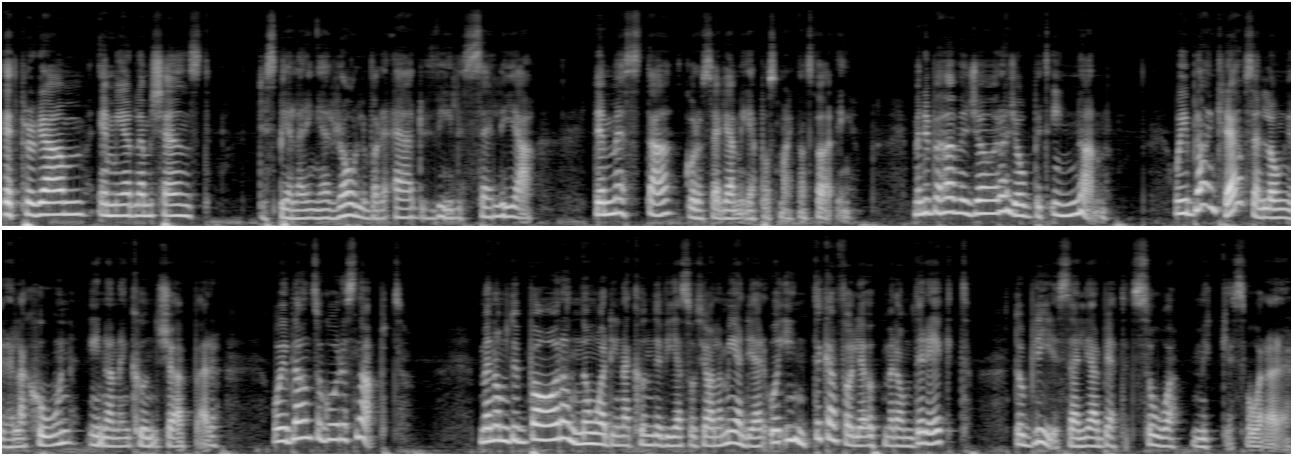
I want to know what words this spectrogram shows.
ett program, en medlemstjänst det spelar ingen roll vad det är du vill sälja. Det mesta går att sälja med e-postmarknadsföring. Men du behöver göra jobbet innan. Och ibland krävs en lång relation innan en kund köper. Och ibland så går det snabbt. Men om du bara når dina kunder via sociala medier och inte kan följa upp med dem direkt, då blir säljarbetet så mycket svårare.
